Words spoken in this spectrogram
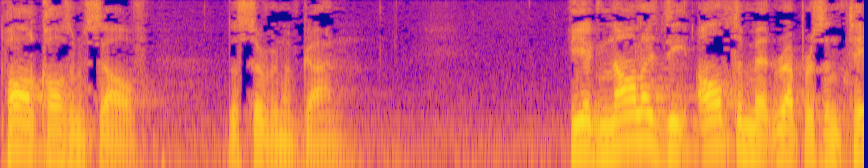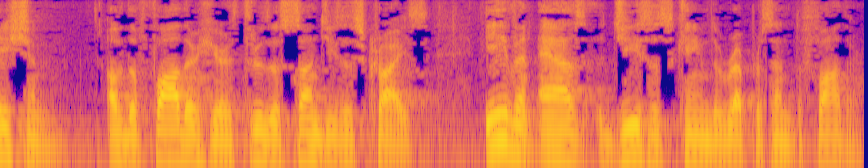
Paul calls himself the servant of God. He acknowledged the ultimate representation of the Father here through the Son Jesus Christ, even as Jesus came to represent the Father.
